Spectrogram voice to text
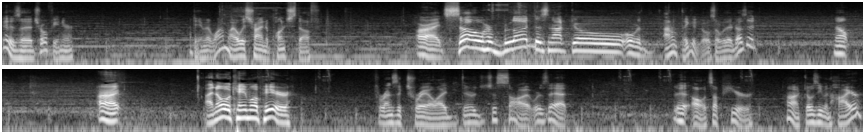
There's a trophy in here. God damn it. Why am I always trying to punch stuff? Alright, so her blood does not go over... I don't think it goes over there, does it? No. Alright. I know it came up here. Forensic Trail. I just saw it. Where's that? Oh, it's up here. Huh, it goes even higher?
